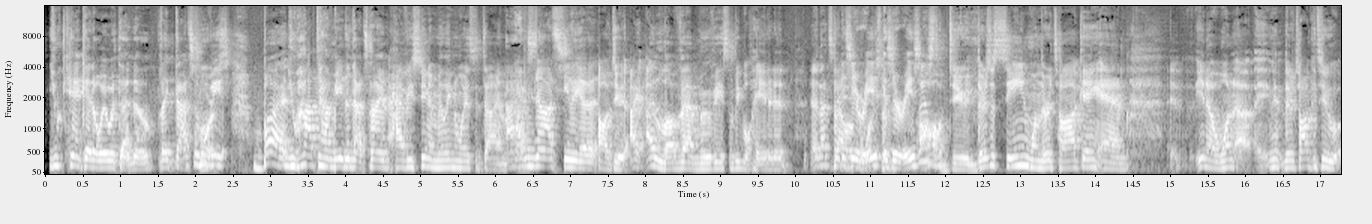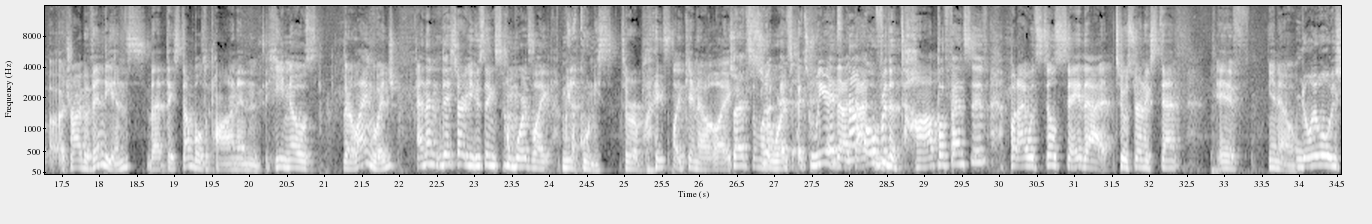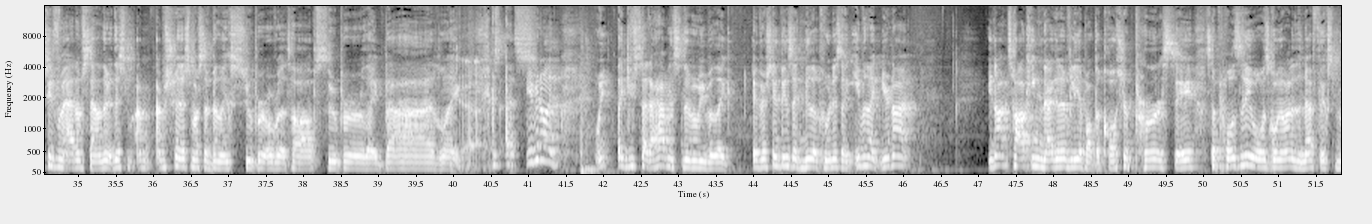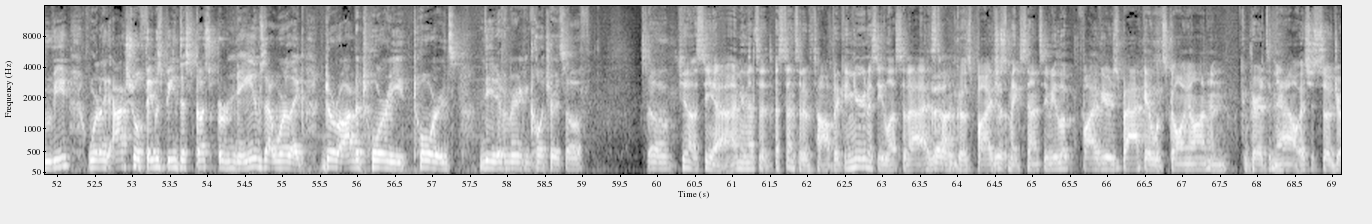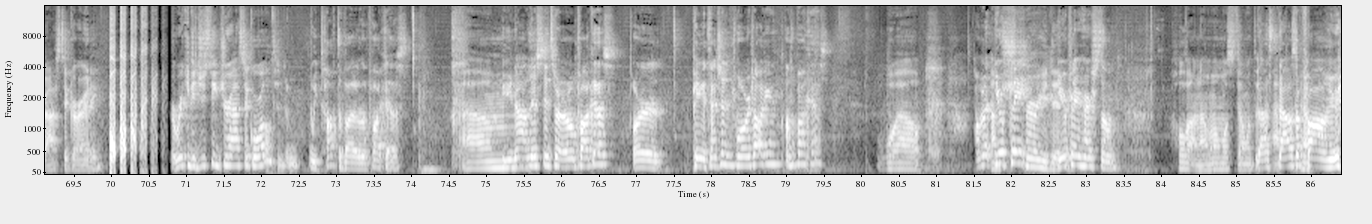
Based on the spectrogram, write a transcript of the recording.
you can't get away with that now. Like that's a movie but you have to have made in that time. have you seen A Million Ways to Die in the I have not seen it yet. Oh, dude, I, I love that movie. Some people hated it. Yeah, That's But is it ra- is it racist? Oh, dude, there's a scene when they're talking and you know one uh, they're talking to a tribe of Indians that they stumbled upon, and he knows their language, and then they start using some words like Mila Kunis to replace like you know like So some of the words. it's- it's weird It's that not that- over the top offensive, but I would still say that to a certain extent, if you know. Knowing what we've seen from Adam Sandler, this I'm, I'm sure this must have been like super over the top, super like bad, like because it's- even like like you said, I haven't seen the movie, but like if they're saying things like Mila Kunis, like even like you're not. You're not talking negatively about the culture per se. Supposedly, what was going on in the Netflix movie were like actual things being discussed or names that were like derogatory towards Native American culture itself. So You know, so yeah, I mean that's a, a sensitive topic, and you're gonna see less of that as Yeah. time goes by. It just makes sense. If you look five years back at what's going on and compare it to now, it's just so drastic already. Ricky, did you see Jurassic World? we talked about it on the podcast. Um, Are you not listening to our own podcast or paying attention while we're talking on the podcast? well, I'm, not, I'm you were playing. sure you did. You were playing Hearthstone. hold on, I'm almost done with this. That's that was a problem.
